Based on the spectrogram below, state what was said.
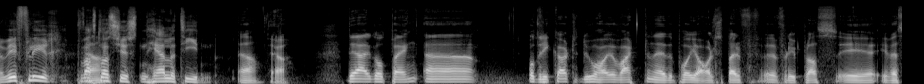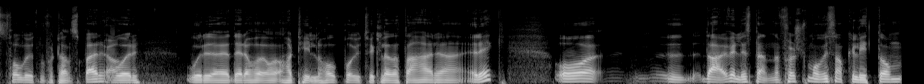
når vi flyr på Ja. vestlandskysten hele tiden. Ja, Ja. det er et godt poeng. Uh, Odd Rikard, du har jo vært nede på Jarlsberg eh, flyplass i, i Vestfold utenfor Tønsberg, Ja. hvor, hvor eh, dere har tilhold på å utvikle dette her, eh, Erik. Og eh, det er jo veldig spennende. Først må vi snakke litt om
